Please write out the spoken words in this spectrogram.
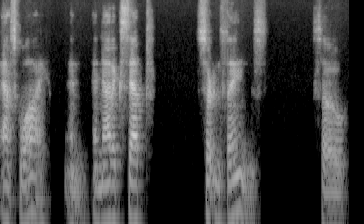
ask why and and not accept certain things. So,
